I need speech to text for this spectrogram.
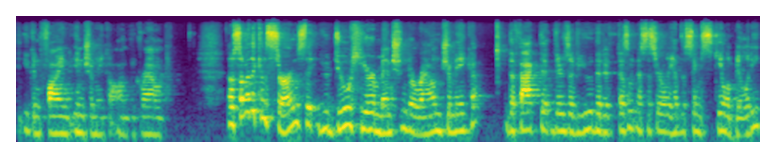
that you can find in Jamaica on the ground. Now, some of the concerns that you do hear mentioned around Jamaica the fact that there's a view that it doesn't necessarily have the same scalability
